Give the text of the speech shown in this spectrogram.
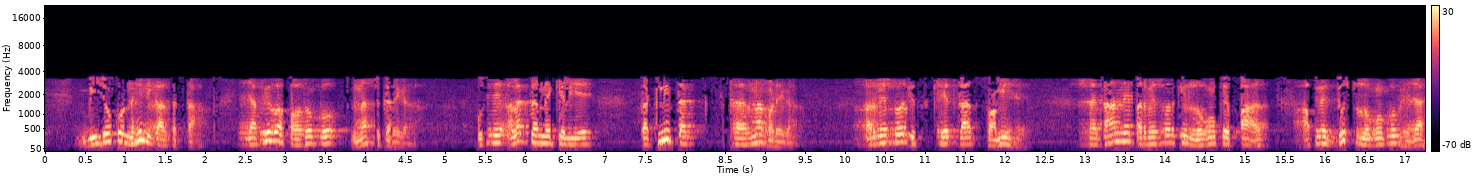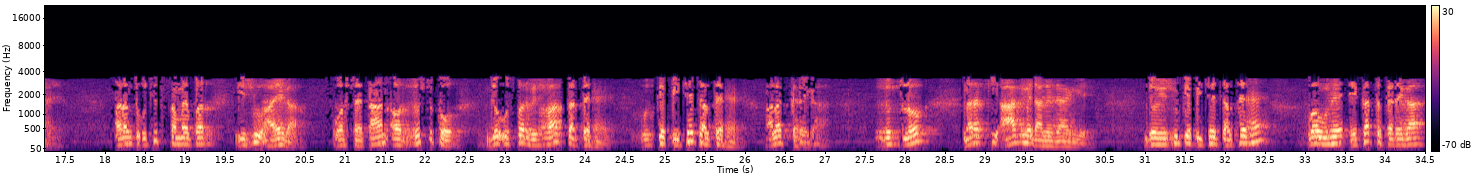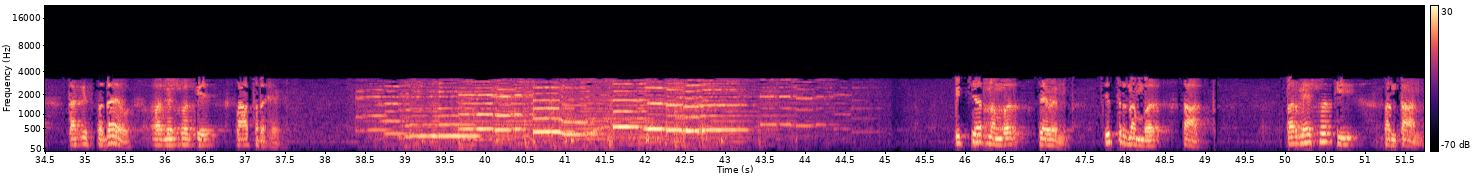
बीजों को नहीं निकाल सकता। या फिर वह पौधों को नष्ट करेगा। उसे अलग करने के लिए कटनी तक ठहरना पड़ेगा। परमेश्वर इस खेत का स्वामी है। शैतान ने परमेश्वर के लोगों के पास अपने दुष्ट लोगों को भेजा है। परंतु उचित समय पर यीशु आएगा। वह शैतान और दुष्ट को जो उस पर विश्वास करते हैं, उसके पीछे चलते हैं, अलग करेगा। दुष्ट लोग नरक की आग में डाले जाएँगे। जो यीशु के पीछे चलते हैं, वह उन्हें एकत्र करेगा ताकि सदैव परमेश्वर के साथ रहे। पिक्चर नंबर सेवन चित्र नंबर सात। परमेश्वर की संतान।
